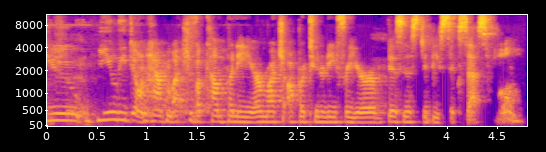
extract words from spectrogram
you really don't have much of a company or much opportunity for your business to be successful.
